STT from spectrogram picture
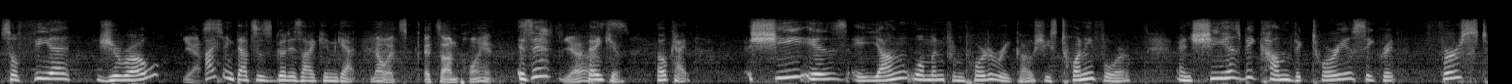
Sofía Jirau. Yes. I think that's as good as I can get. no, it's it's on point. Is it? Yes. Thank you. Okay. She is a young woman from Puerto Rico. She's 24, and she has become Victoria's Secret first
